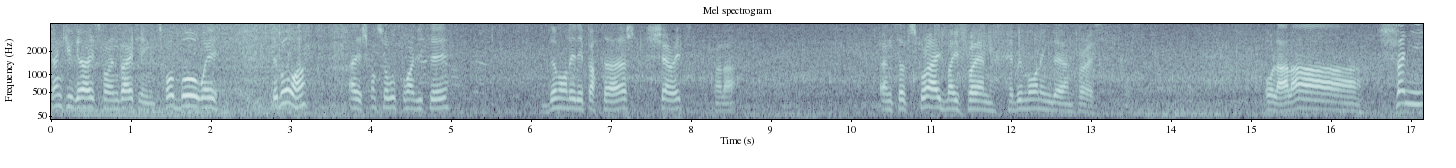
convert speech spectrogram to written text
Thank you guys for inviting. Trop beau, ouais. C'est beau, hein? Allez, je compte sur vous pour inviter. Demandez des partages. Share it. Voilà. And subscribe, my friend. Every morning there in Paris. Oh là là Fanny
